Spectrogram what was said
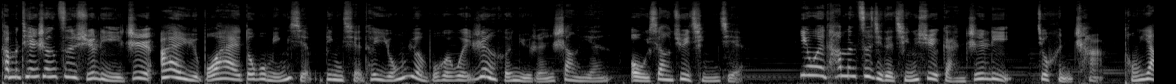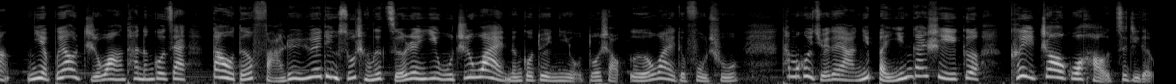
他们天生自诩理智，爱与不爱都不明显，并且他永远不会为任何女人上演偶像剧情节，因为他们自己的情绪感知力就很差。同样，你也不要指望他能够在道德、法律约定俗成的责任义务之外，能够对你有多少额外的付出。他们会觉得呀，你本应该是一个可以照顾好自己的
